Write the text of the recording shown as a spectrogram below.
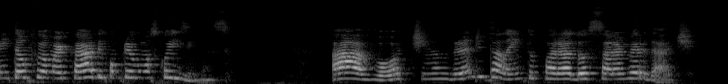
Então fui ao mercado e comprei algumas coisinhas. A avó tinha um grande talento para adoçar a verdade.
